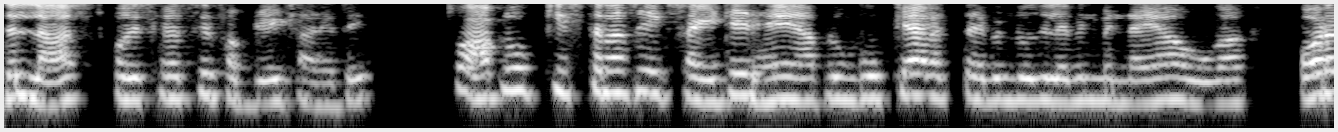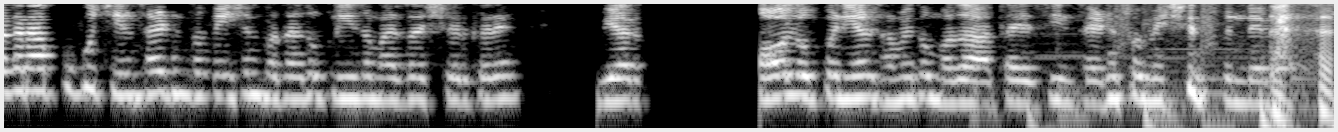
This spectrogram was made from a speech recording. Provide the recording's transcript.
the last और इसके बाद सिर्फ़ अपडेट्स आने थे। तो आप लोग किस तरह से एक्साइटेड हैं? आप लोगों को क्या लगता है विंडोज़ इलेवन में नया होगा? और अगर आपको कुछ इनसाइड इन्फॉर्मेशन पता है तो प्लीज़ हमारे साथ शेयर करें। We are all open ears हमें तो मज़ा आता है ऐसी इनसाइड इन्फॉर्मेशन सुनने में।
